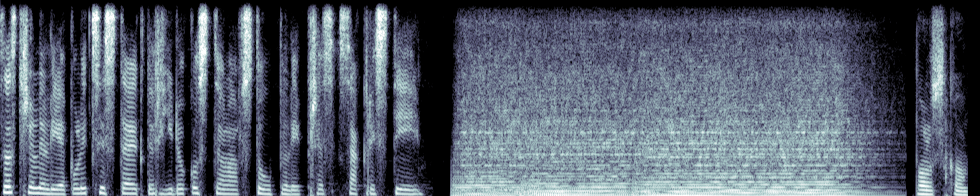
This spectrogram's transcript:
Zastřelili je policisté, kteří do kostela vstoupili přes sakristii. Polsko.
